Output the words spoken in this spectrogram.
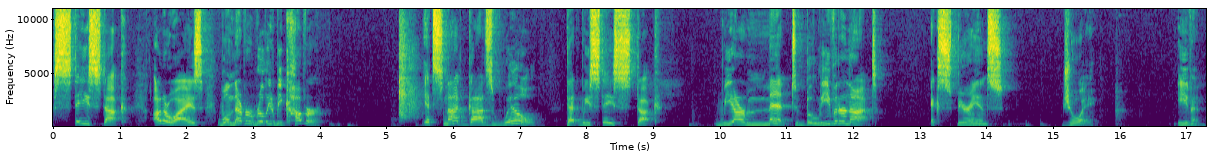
stay stuck. Otherwise, we'll never really recover. It's not God's will that we stay stuck we are meant to, believe it or not, experience joy. Even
